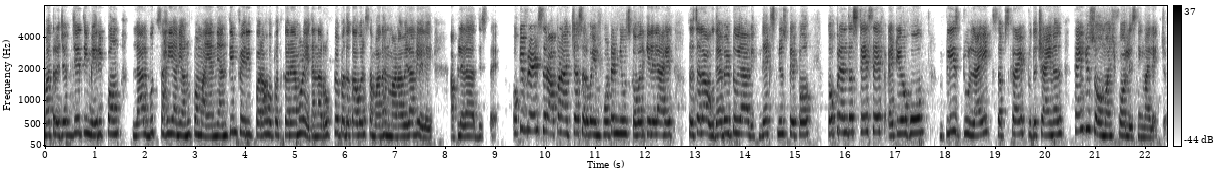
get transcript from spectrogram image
मात्र जगजेती मेरी कॉम लाल साही आणि अनुपमा यांनी अंतिम फेरीत पराभव पत्करल्यामुळे त्यांना रौप्य पदकावर समाधान मानावे लागलेले आपल्याला दिसतंय. ओके फ्रेंड्स तर आपण आजच्या सर्व इम्पॉर्टंट न्यूज कव्हर केलेल्या आहेत. तर चला उद्या भेटूया विथ नेक्स्ट न्यूज पेपर तोपर्यंत stay safe at your home Please do like, subscribe to the channel. Thank you so much for listening my lecture.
